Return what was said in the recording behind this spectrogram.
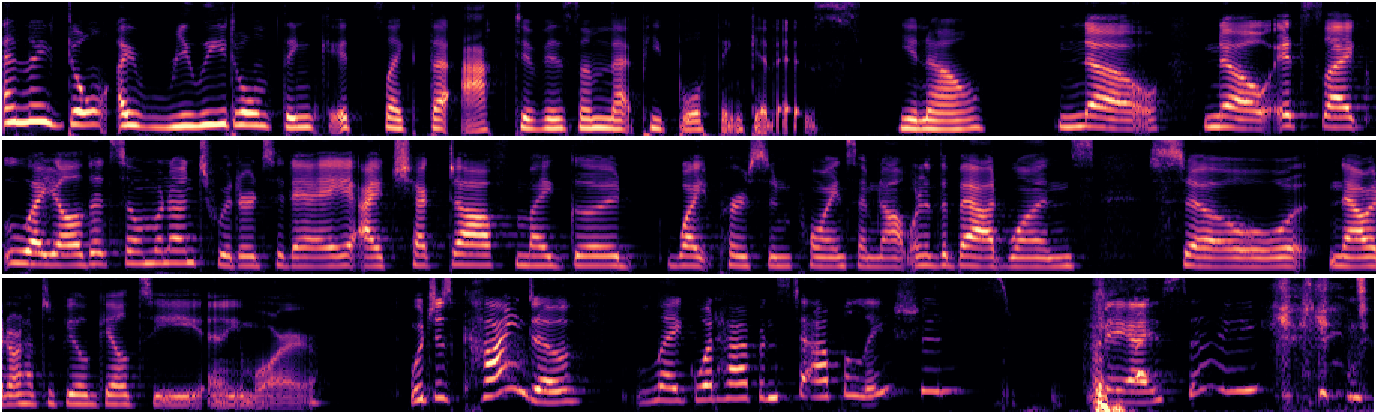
and i don't i really don't think it's like the activism that people think it is you know No, no. It's like, ooh, I yelled at someone on Twitter today. I checked off my good white person points. I'm not one of the bad ones. So now I don't have to feel guilty anymore. Which is kind of like what happens to Appalachians, may I say.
